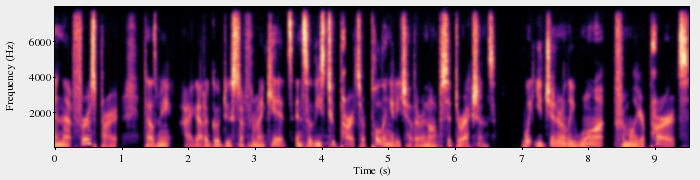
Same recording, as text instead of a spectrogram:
And that first part tells me I got to go do stuff for my kids. And so these two parts are pulling at each other in opposite directions. What you generally want from all your parts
